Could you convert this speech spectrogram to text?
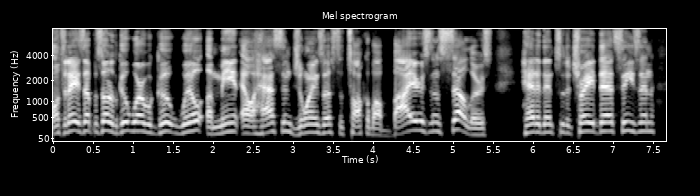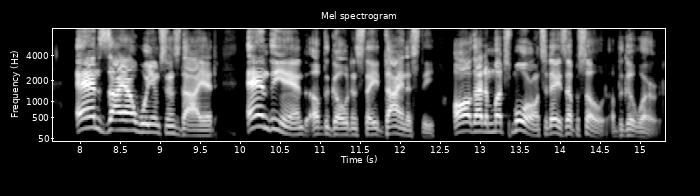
On today's episode of The Good Word with Goodwill, Amin Elhassan joins us to talk about buyers and sellers headed into the trade dead season and Zion Williamson's diet and the end of the Golden State dynasty. All that and much more on today's episode of The Good Word.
